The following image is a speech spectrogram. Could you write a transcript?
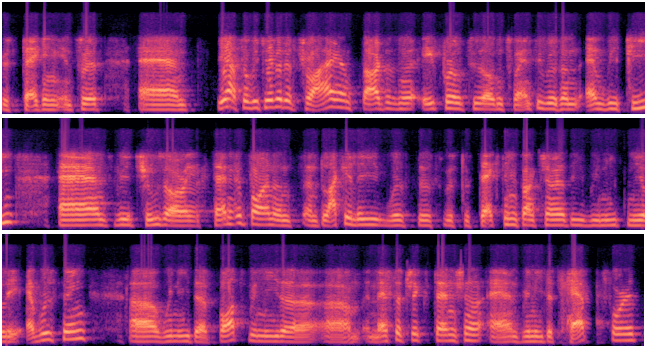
with tagging into it. And yeah, so we gave it a try and started in April 2020 with an MVP and we choose our extension point and, and luckily with this with the texting functionality we need nearly everything. Uh, we need a bot we need a, um, a, message extension and we need a tab for it.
